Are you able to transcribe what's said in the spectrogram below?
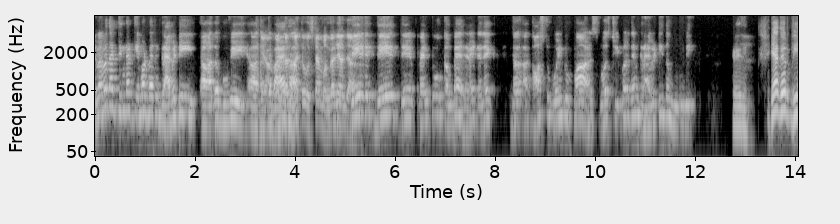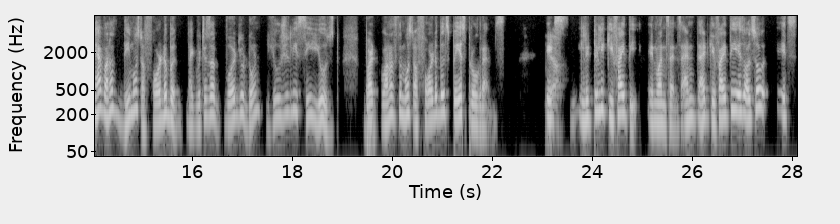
remember that thing that came out when Gravity uh, the movie uh, Yeah, जब आया था think उस टाइम मंगलयान जा रहा था. they they they went to compare right like the uh, cost to going to Mars was cheaper than Gravity the movie crazy. Hmm. Yeah, there we have one of the most affordable, like which is a word you don't usually see used, but one of the most affordable space programs. Yeah. It's literally kifaiti in one sense, and that kifaiti is also it's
